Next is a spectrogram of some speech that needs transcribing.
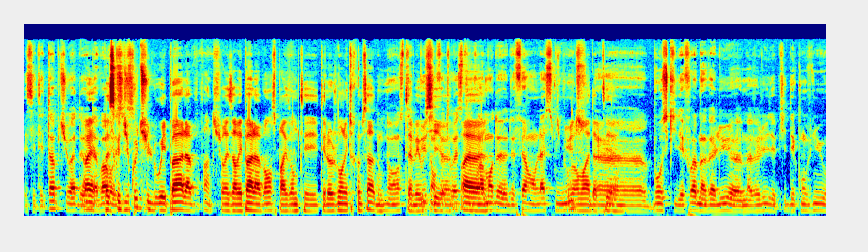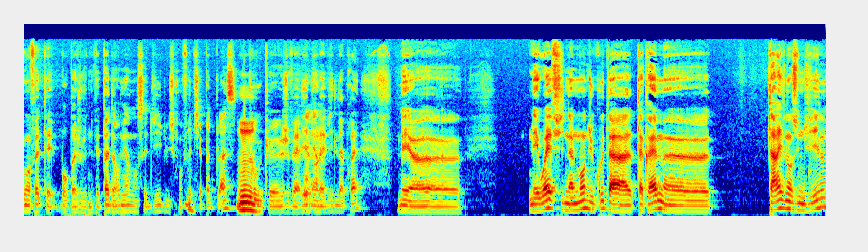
et c'était top tu vois de- Ouais, parce que du coup, tu louais pas à la... enfin, tu réservais pas à l'avance, par exemple, tes, tes logements, les trucs comme ça. Donc, non, c'était t'avais le but aussi, en fait, ouais, c'était ouais, ouais. vraiment de, de faire en last minute. vraiment adapter, Euh, Bon, ce qui des fois m'a valu, euh, m'a valu des petites déconvenues où en fait, t'es, bon, bah, je ne vais pas dormir dans cette ville puisqu'en fait, il n'y a pas de place. Mm. Donc, euh, je vais aller Ah, dans la ville d'après. Mais, euh, mais ouais, finalement, du coup, t'as as quand même. T'arrives dans une ville,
